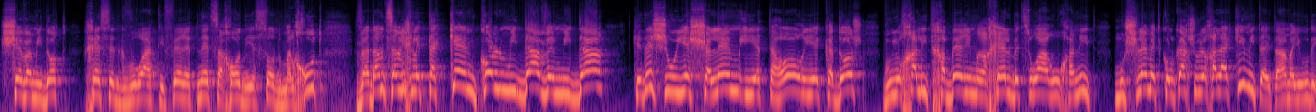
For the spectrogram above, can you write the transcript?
שבע מידות, חסד, גבורה, תפארת, נצח, הוד, יסוד, מלכות, ואדם צריך לתקן כל מידה ומידה כדי שהוא יהיה שלם, יהיה טהור, יהיה קדוש, והוא יוכל להתחבר עם רחל בצורה רוחנית, מושלמת כל כך שהוא יוכל להקים איתה את העם היהודי.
